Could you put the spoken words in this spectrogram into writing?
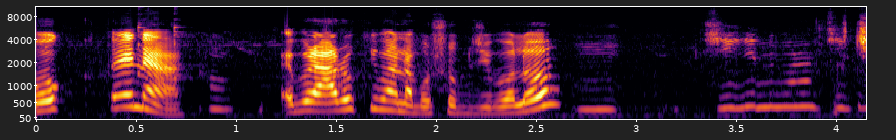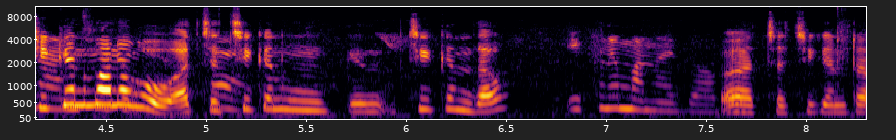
হোক তাই না? হ্যাঁ। এবার আরও কি বানাবো সবজি বলো? চিকেন মানে চিকেন বানাবো? আচ্ছা চিকেন চিকেন দাও। এখানে বানাই দাও আচ্ছা চিকেনটা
